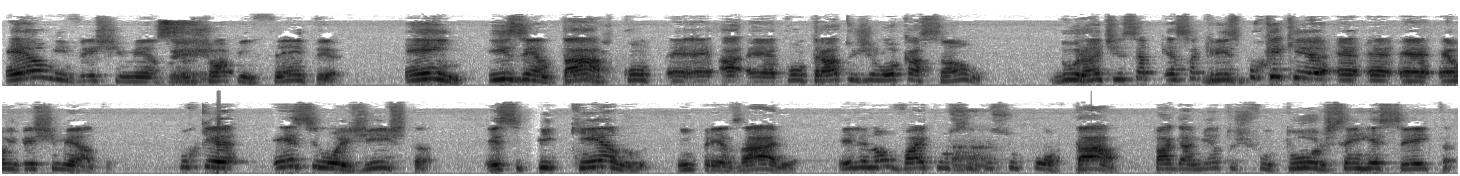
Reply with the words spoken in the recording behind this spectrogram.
É um investimento Sim. do shopping center em isentar é, é, é contratos de locação durante essa, essa crise. Por que, que é, é, é, é um investimento? Porque esse lojista, esse pequeno empresário, ele não vai conseguir suportar pagamentos futuros sem receita.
